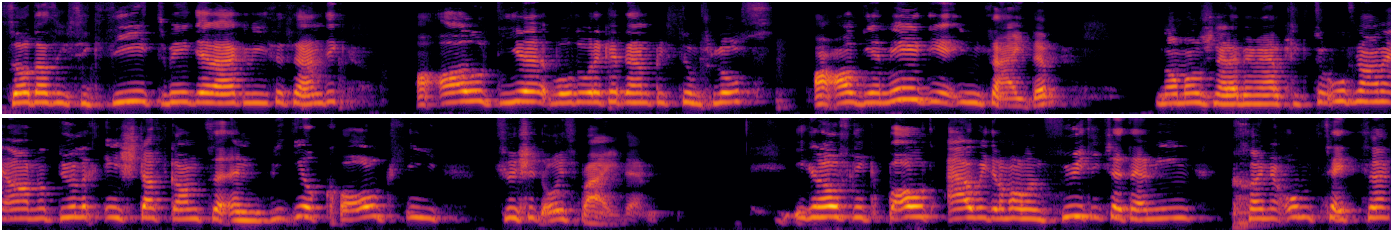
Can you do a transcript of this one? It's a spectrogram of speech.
So, das war sie, die Medienwegweise-Sendung. An all die, die durchgegeben bis zum Schluss, an all die Medieninsider, nochmal schnell eine Bemerkung zur Aufnahme. Ja, natürlich ist das Ganze ein Videocall zwischen uns beiden. In der Hoffnung, bald auch wieder mal einen physischen Termin können umsetzen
